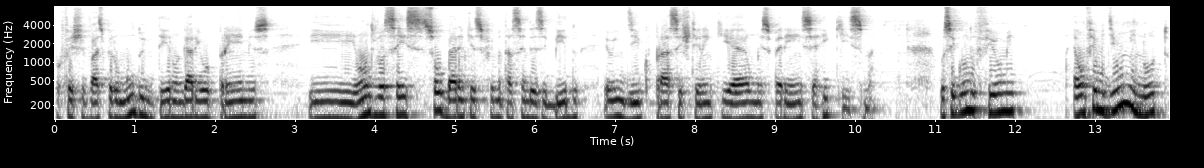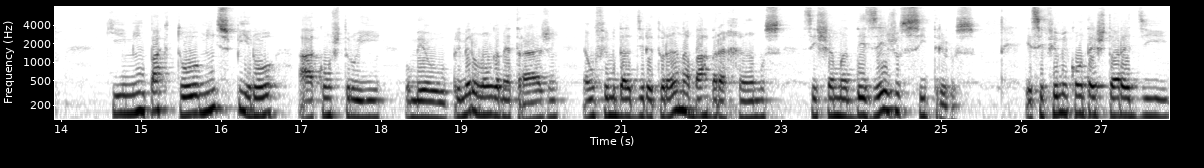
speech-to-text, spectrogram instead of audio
por festivais pelo mundo inteiro, angariou prêmios e onde vocês souberem que esse filme está sendo exibido, eu indico para assistirem que é uma experiência riquíssima. O segundo filme é um filme de um minuto que me impactou, me inspirou a construir o meu primeiro longa-metragem. É um filme da diretora Ana Bárbara Ramos, se chama Desejos Cítrilos. Esse filme conta a história de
